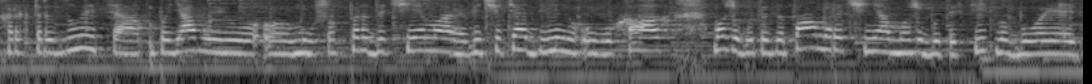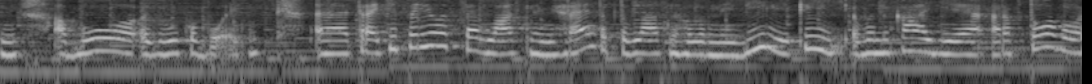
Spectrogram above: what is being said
характеризується появою е, мушок перед очима, відчуття дзвіну у вухах, може бути запаморочення, може бути світлобоязнь або звукобоязнь. Е, Третій період це власне мігрень, тобто власне головний біль, який виникає раптово.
